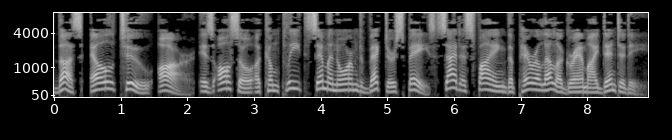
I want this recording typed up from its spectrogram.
Thus, L2 R is also a complete seminormed vector space satisfying the parallelogram identity.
